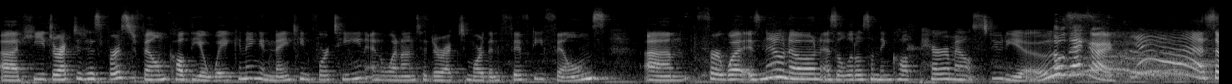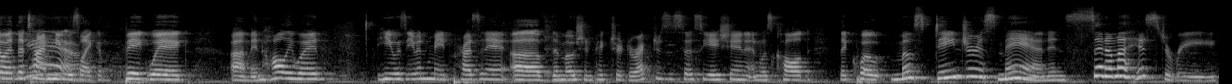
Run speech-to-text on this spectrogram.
Uh, he directed his first film called The Awakening in 1914 and went on to direct more than 50 films um, for what is now known as a little something called Paramount Studios. Oh, that guy. Yeah. So at the time, he was like a big wig um, in Hollywood. He was even made president of the Motion Picture Directors Association and was called the quote most dangerous man in cinema history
